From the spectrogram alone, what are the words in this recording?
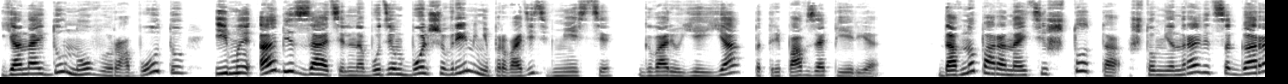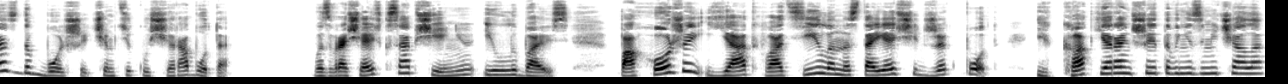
я найду новую работу, и мы обязательно будем больше времени проводить вместе», — говорю ей я, потрепав за перья. Давно пора найти что-то, что мне нравится гораздо больше, чем текущая работа. Возвращаюсь к сообщению и улыбаюсь. Похоже, я отхватила настоящий джекпот. И как я раньше этого не замечала?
